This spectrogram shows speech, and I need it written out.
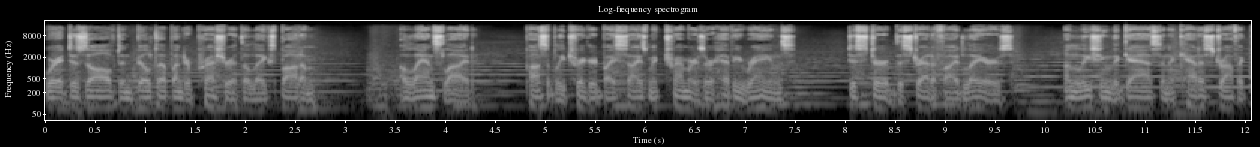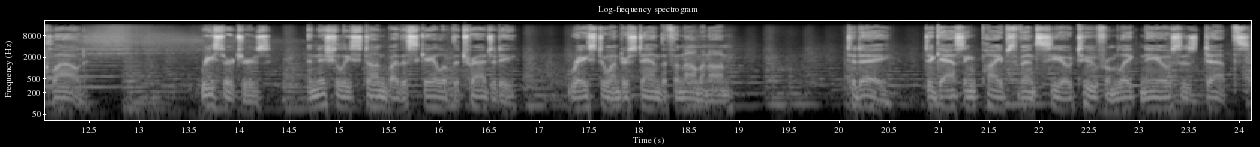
where it dissolved and built up under pressure at the lake's bottom. A landslide, possibly triggered by seismic tremors or heavy rains, disturbed the stratified layers, unleashing the gas in a catastrophic cloud. Researchers, initially stunned by the scale of the tragedy, raced to understand the phenomenon. Today, degassing pipes vent CO2 from Lake Nyos's depths,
